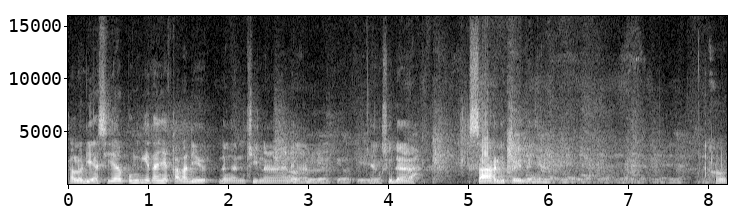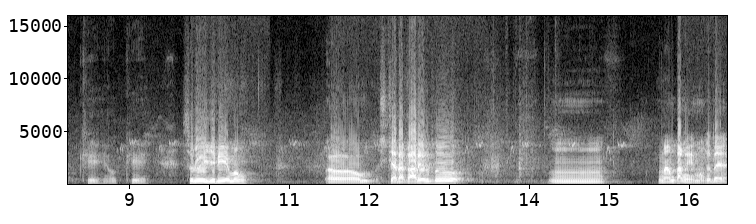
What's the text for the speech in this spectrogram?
Kalau di Asia mungkin kita hanya kalah di dengan Cina dengan oke oke oke. yang sudah besar gitu itunya. Iya, iya, iya, iya, iya. Oke oke. Seru ya jadi emang em, secara karir tuh mm, menantang ya maksudnya.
